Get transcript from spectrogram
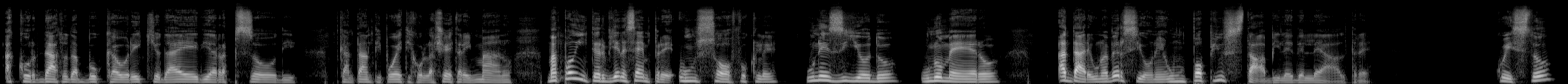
accordato da bocca a orecchio da Edi a Rapsodi, cantanti poeti con la cetra in mano, ma poi interviene sempre un Sofocle, un Esiodo, un Omero, a dare una versione un po' più stabile delle altre. Questo,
